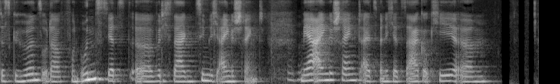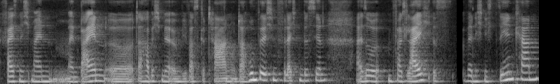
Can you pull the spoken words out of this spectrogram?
des Gehirns oder von uns jetzt, äh, würde ich sagen, ziemlich eingeschränkt. Mhm. Mehr eingeschränkt, als wenn ich jetzt sage, okay, weiß nicht, mein, mein Bein, äh, da habe ich mir irgendwie was getan und da humpel ich ihn vielleicht ein bisschen. Also im Vergleich ist, wenn ich nichts sehen kann,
